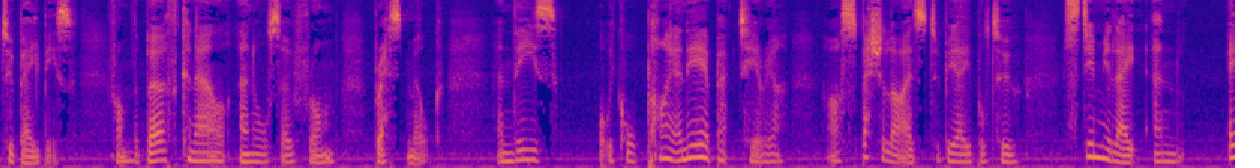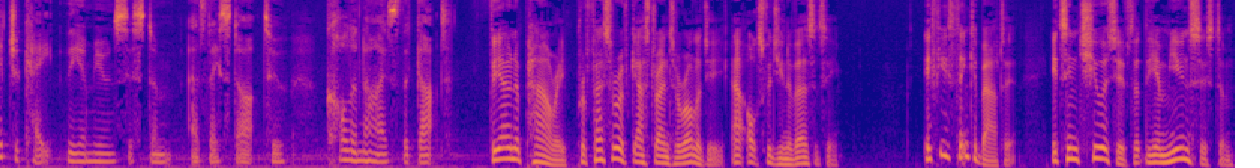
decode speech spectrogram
to babies from the birth canal and also from breast milk. And these, what we call pioneer bacteria, are specialised to be able to stimulate and educate the immune system as they start to colonise the gut. Fiona Powrie, Professor of Gastroenterology at Oxford University. If you think about it, it's intuitive that the immune system,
